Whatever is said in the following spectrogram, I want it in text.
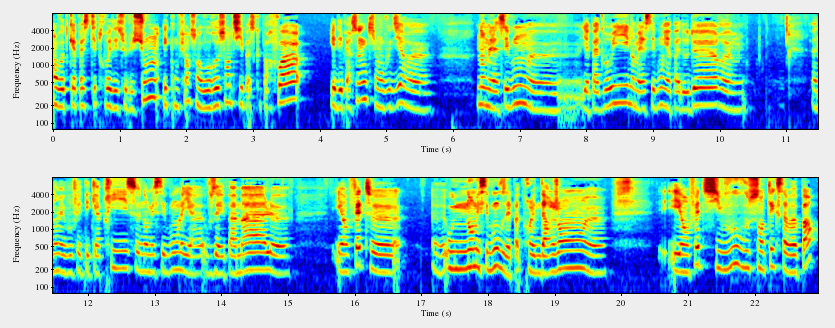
en votre capacité de trouver des solutions et confiance en vos ressentis. Parce que parfois, il y a des personnes qui vont vous dire euh, Non, mais là c'est bon, il euh, n'y a pas de bruit, non, mais là c'est bon, il n'y a pas d'odeur, euh, non, mais vous faites des caprices, non, mais c'est bon, là vous avez pas mal. et en fait, ou non, mais c'est bon, vous n'avez pas de problème d'argent. et en fait, si vous, vous sentez que ça va pas,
